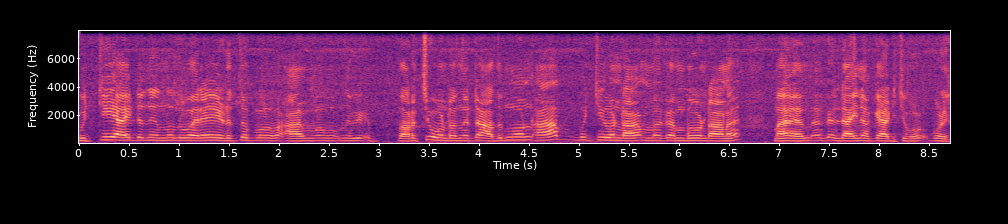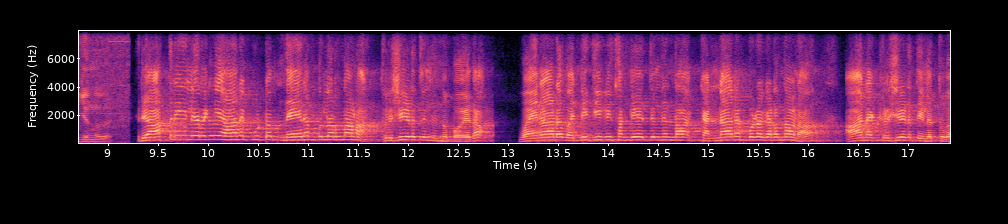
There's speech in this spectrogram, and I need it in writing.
കുറ്റിയായിട്ട് നിന്നതുവരെ എടുത്ത് പറിച്ചു കൊണ്ടുവന്നിട്ട് അതും കൊണ്ട് ആ കുറ്റി കൊണ്ടാണ് കമ്പ് കൊണ്ടാണ് ലൈനൊക്കെ അടിച്ചു പൊളിക്കുന്നത്. രാത്രിയിൽ ഇറങ്ങിയ ആനക്കൂട്ടം നേരം പുലർന്നാണ് കൃഷിയിടത്തിൽ നിന്ന് പോയത്. വയനാട് വന്യജീവി സങ്കേതത്തിൽ നിന്ന് കന്നാരം പുഴ കടന്നാണ് ആന കൃഷിയിടത്തിലെത്തുക.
